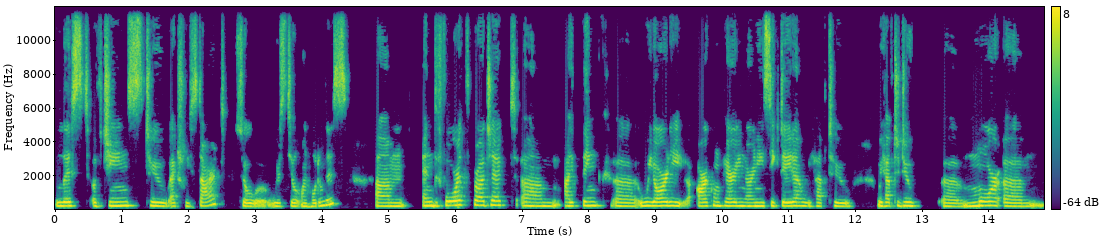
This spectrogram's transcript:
list of genes to actually start. So uh, we're still on hold on this. Um, and the fourth project, um, I think uh, we already are comparing RNA-seq data. We have to we have to do uh, more um,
